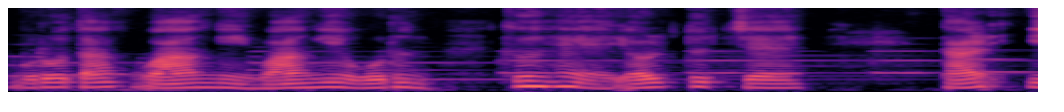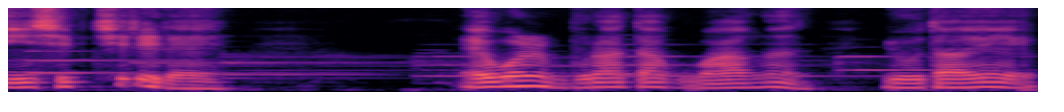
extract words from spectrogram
무로닥 왕이 왕에 오른 그 해 열두째 달 27일에 에월 무라닥 왕은 유다의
